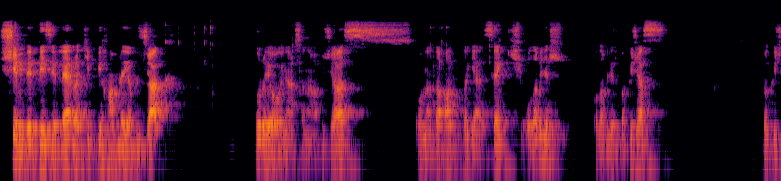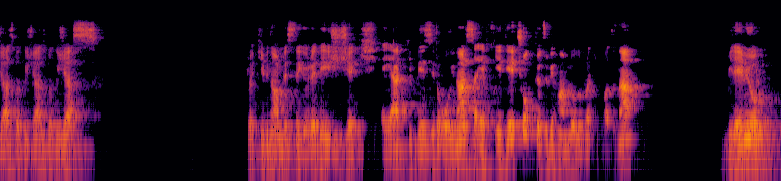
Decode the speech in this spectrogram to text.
Şimdi vezirle rakip bir hamle yapacak. Buraya oynarsa ne yapacağız? Ona da atla gelsek olabilir. Olabilir. Bakacağız. Bakacağız, bakacağız, bakacağız. Rakibin hamlesine göre değişecek. Eğer ki veziri oynarsa F7'ye çok kötü bir hamle olur rakip adına. Bilemiyorum.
